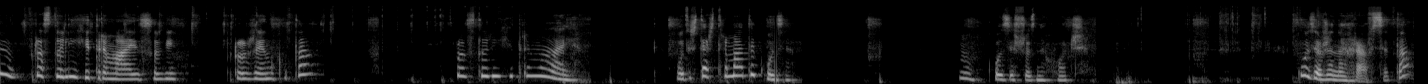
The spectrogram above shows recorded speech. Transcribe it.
М, Просто ліг і тримає собі пружинку, так? Просто ліг і тримає. Будеш теж тримати Кузя? Ну, Кузя щось не хоче. Кузя вже награвся, так?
